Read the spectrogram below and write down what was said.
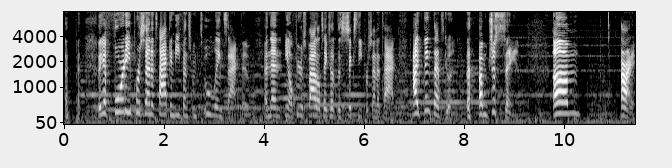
they get 40% attack and defense from two links active. And then, you know, Fierce Battle takes up to 60% attack. I think that's good. I'm just saying. Um, alright,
